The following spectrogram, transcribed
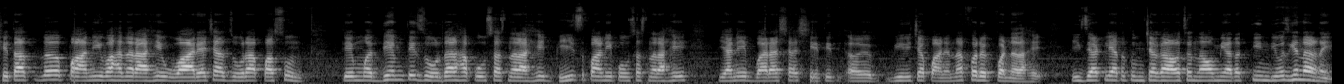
शेतातलं पाणी वाहणार आहे. वाऱ्याच्या जोरापासून ते मध्यम ते जोरदार हा पाऊस असणार आहे भीज पाणी पाऊस असणार आहे याने बऱ्याचशा शेतीत विहिरीच्या पाण्यांना फरक पडणार आहे. एक्झॅक्टली आता तुमच्या गावाचं नाव मी आता तीन दिवस घेणार नाही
